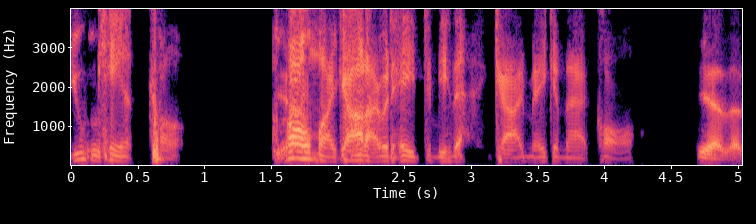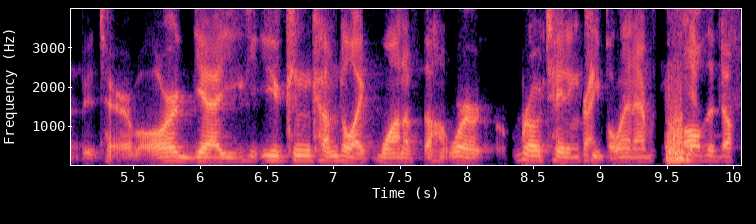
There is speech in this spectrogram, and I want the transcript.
you mm. can't come. Yeah. Oh my God, I would hate to be that guy making that call. Yeah, that'd be terrible. Or yeah, you you can come to like one of the we're rotating Right. people in every all the donors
